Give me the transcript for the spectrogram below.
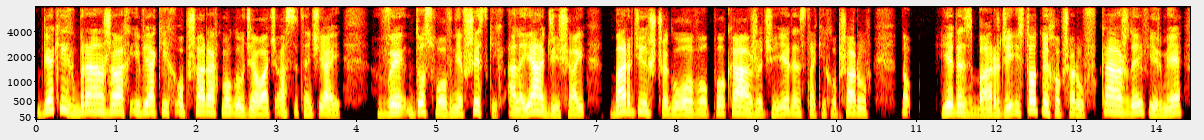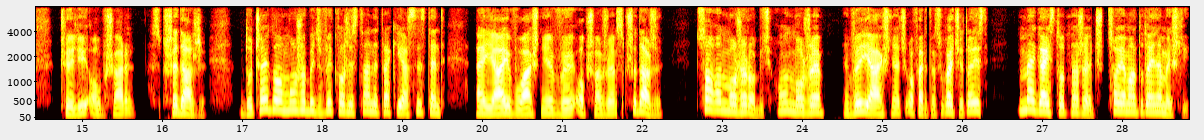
W jakich branżach i w jakich obszarach mogą działać asystenci AI? w dosłownie wszystkich, ale ja dzisiaj bardziej szczegółowo pokażę Ci jeden z takich obszarów, no jeden z bardziej istotnych obszarów w każdej firmie, czyli obszar sprzedaży. Do czego może być wykorzystany taki asystent AI właśnie w obszarze sprzedaży? Co on może robić? On może wyjaśniać ofertę. Słuchajcie, to jest mega istotna rzecz. Co ja mam tutaj na myśli?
